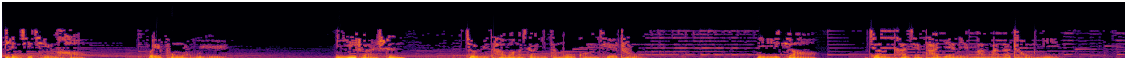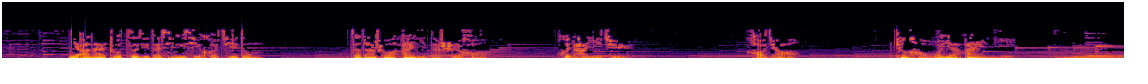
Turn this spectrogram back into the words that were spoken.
天气晴好，微风无雨，你一转身就与他望向你的目光接触，你一笑就能看见他眼里满满的宠溺，你按耐住自己的欣喜和激动，在他说爱你的时候，回他一句：好巧，正好我也爱你。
